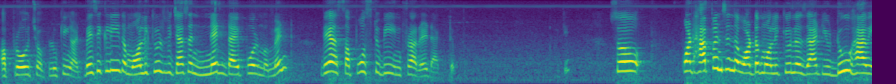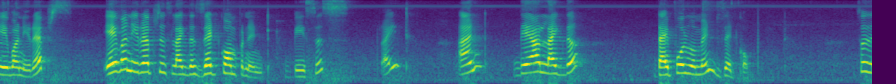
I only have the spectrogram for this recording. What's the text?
approach of looking at. Basically, the molecules which has a net dipole moment, they are supposed to be infrared active. Okay. So, what happens in the water molecule is that you do have A1 irreps. A1 irreps is like the Z component basis, right and they are like the dipole moment Z component. So,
